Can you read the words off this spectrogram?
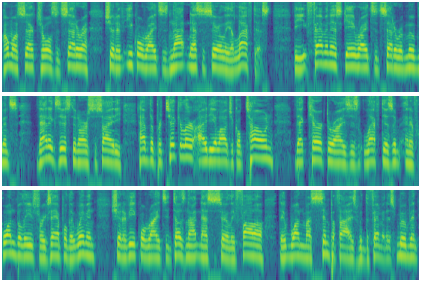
homosexuals, etc., should have equal rights is not necessarily a leftist. The feminist, gay rights, etc. movements that exist in our society have the particular ideological tone that characterizes leftism. And if one believes, for example, that women should have equal rights, it does not necessarily follow that one must sympathize with the feminist movement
